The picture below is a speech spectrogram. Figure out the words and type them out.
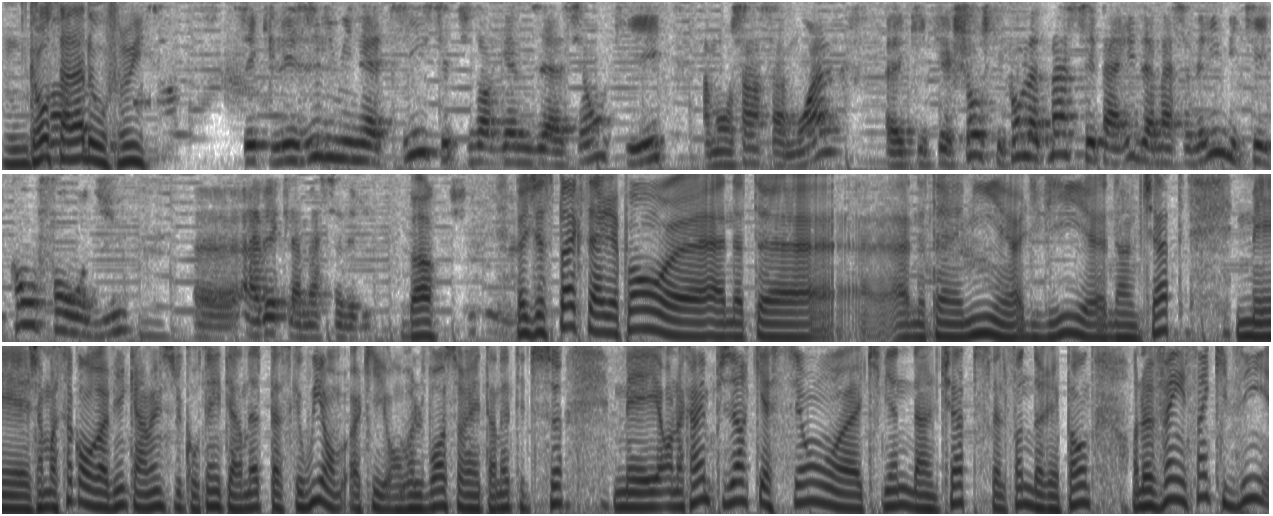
une grosse salade aux fruits. C'est que les Illuminati, c'est une organisation qui est, à mon sens, à moi, euh, qui est quelque chose qui est complètement séparé de la maçonnerie, mais qui est confondu avec la maçonnerie. Bon. j'espère que ça répond euh, à, notre, euh, à notre ami euh, Olivier dans le chat. Mais j'aimerais ça qu'on revienne quand même sur le côté Internet parce que oui, on, OK, on va le voir sur Internet et tout ça. Mais on a quand même plusieurs questions qui viennent dans le chat. Ce serait le fun de répondre. On a Vincent qui dit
